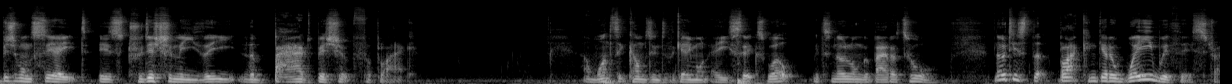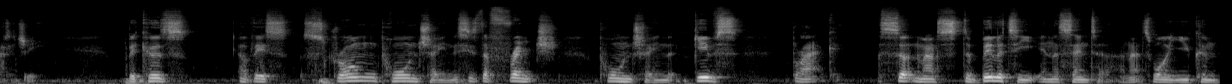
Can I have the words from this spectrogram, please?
Bishop on c8 is traditionally the, the bad bishop for black. And once it comes into the game on a6, well, it's no longer bad at all. Notice that black can get away with this strategy because of this strong pawn chain. This is the French pawn chain that gives black a certain amount of stability in the center and that's why you can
